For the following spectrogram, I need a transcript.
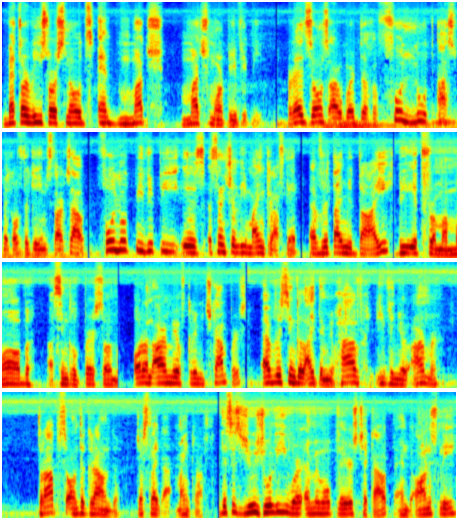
better resource nodes, and much, much more PvP. Red zones are where the full loot aspect of the game starts out. Full loot PvP is essentially Minecraft. Every time you die, be it from a mob, a single person, or an army of Grimmage campers, every single item you have, even your armor, drops on the ground, just like uh, Minecraft. This is usually where MMO players check out, and honestly,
